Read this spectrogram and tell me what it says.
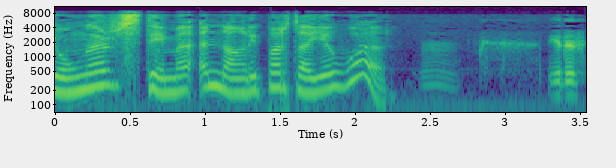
jonger stemme in daardie partye hoor? Hmm. Nee, dis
